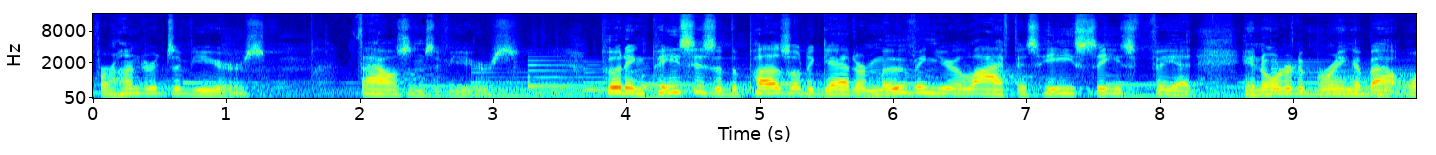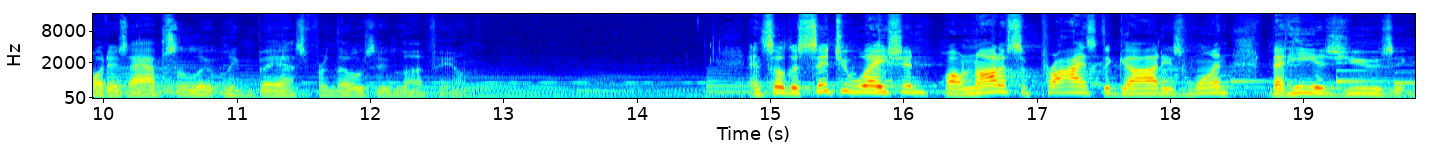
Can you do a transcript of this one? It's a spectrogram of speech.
for hundreds of years, thousands of years, putting pieces of the puzzle together, moving your life as He sees fit in order to bring about what is absolutely best for those who love Him. And so the situation, while not a surprise to God, is one that He is using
